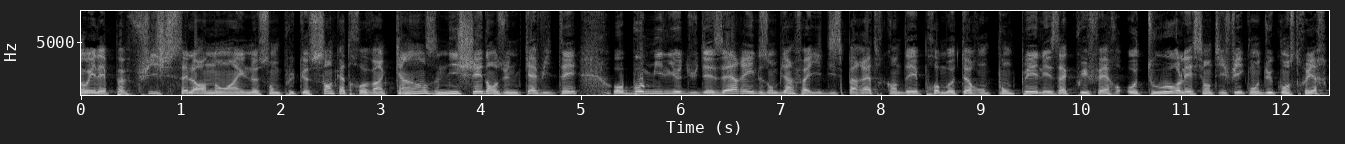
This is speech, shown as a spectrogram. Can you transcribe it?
Oui, les pupfish, c'est leur nom. Hein. Ils ne sont plus que 195, nichés dans une cavité au beau milieu du désert et ils ont bien failli disparaître quand des promoteurs ont pompé les aquifères autour. Les scientifiques ont dû construire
